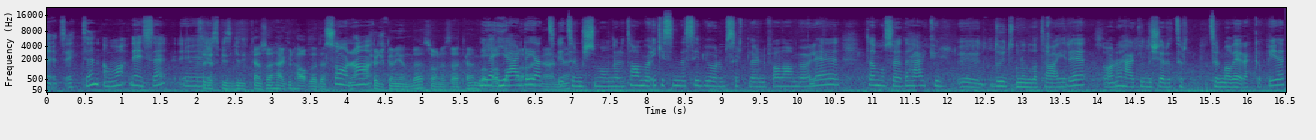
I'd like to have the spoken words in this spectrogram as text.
Evet ettin ama neyse. e, Kısacası biz gittikten sonra Herkül havladı. sonra Çocukların yanında sonra zaten baba ya- baba yerde yat, anneanne. yatırmıştım onları. Tam böyle ikisini de seviyorum sırtlarını falan böyle. Tam o sırada Herkül e, duydu Anıl'la Tahir'i. Sonra Herkül dışarı tır, tırmalayarak kapıyı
